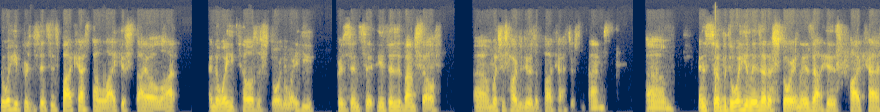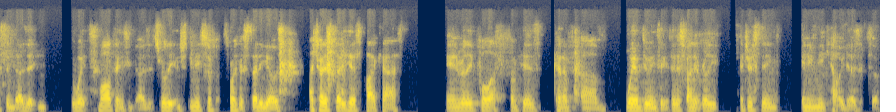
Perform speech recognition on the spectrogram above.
the way he presents his podcast. I like his style a lot, and the way he tells a story, the way he presents it. He does it by himself, um, which is hard to do as a podcaster sometimes. Um, and so, but the way he lays out a story and lays out his podcast and does it in the way small things he does. It's really interesting. As far as the study goes, I try to study his podcast and really pull up from his kind of um, way of doing things. I just find it really interesting and unique how he does it. So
